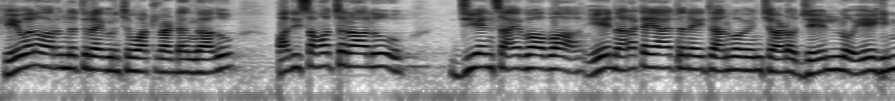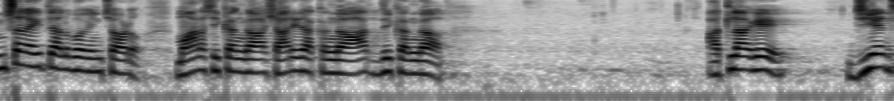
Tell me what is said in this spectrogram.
కేవలం అరుంధతి రాయ్ గురించి మాట్లాడడం కాదు పది సంవత్సరాలు జిఎన్ సాయిబాబా ఏ నరకయాతనైతే అనుభవించాడో జైల్లో ఏ హింసనైతే అనుభవించాడో మానసికంగా శారీరకంగా ఆర్థికంగా అట్లాగే జిఎన్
